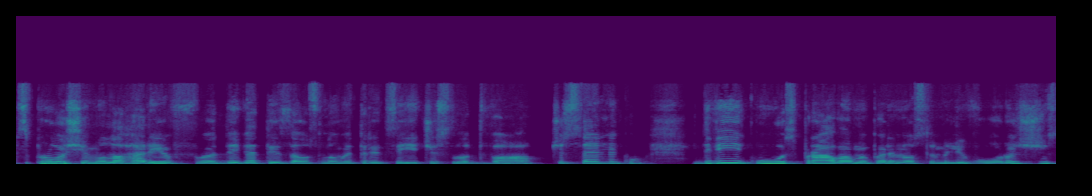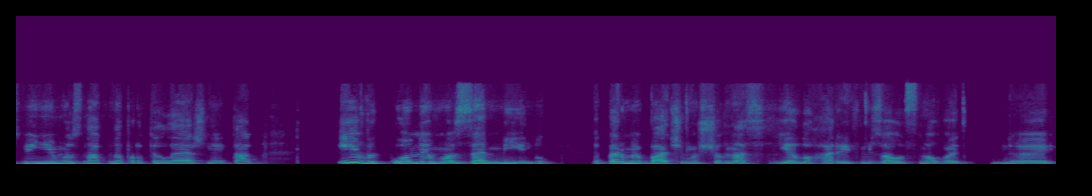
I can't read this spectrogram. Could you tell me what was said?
м, спрощуємо 9 за основою 3, це є число 2 в чисельнику. Двійку справа ми переносимо ліворуч, змінюємо знак на протилежний, так? І виконуємо заміну. Тепер ми бачимо, що в нас є логарифм за основою е,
